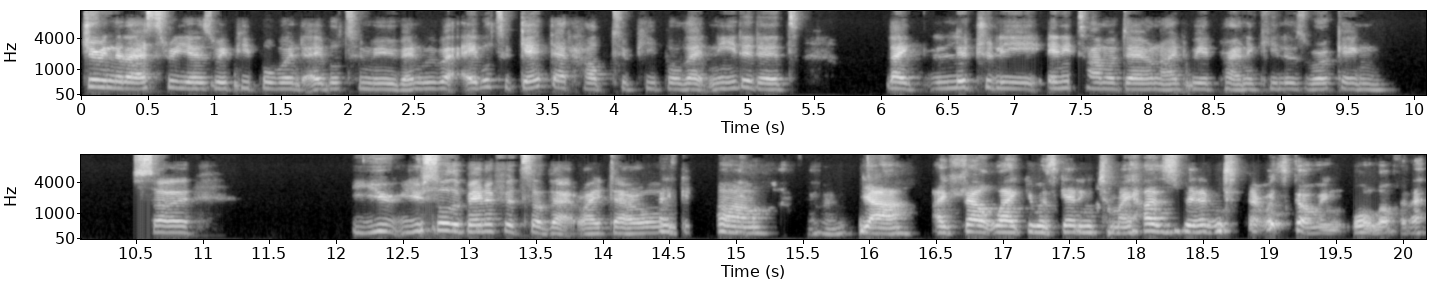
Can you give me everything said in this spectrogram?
during the last three years where people weren't able to move and we were able to get that help to people that needed it. Like literally any time of day or night, we had healers working. So you you saw the benefits of that, right, Daryl? Oh, yeah. I felt like it was getting to my husband. It was going all over the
